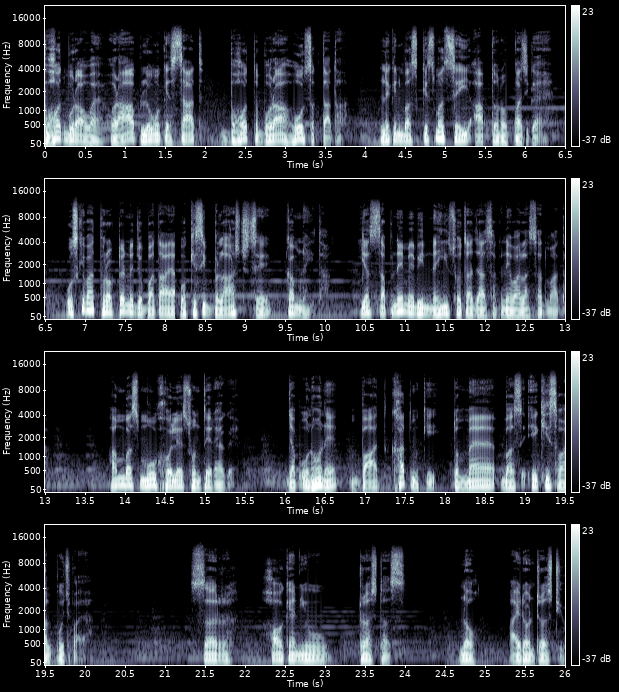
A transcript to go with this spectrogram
बहुत बुरा हुआ है और आप लोगों के साथ बहुत बुरा हो सकता था। लेकिन बस किस्मत से ही आप दोनों बच गए। उसके बाद प्रोक्टर ने जो बताया, वो किसी ब्लास्ट से कम नहीं था यह सपने में भी नहीं सोचा जा सकने वाला सदमा था। हम बस मुँह खोले सुनते रह गए। जब उन्होंने बात खत्म की तो मैं बस एक ही सवाल पूछ पाया। Sir how can you trust us no I don't trust you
